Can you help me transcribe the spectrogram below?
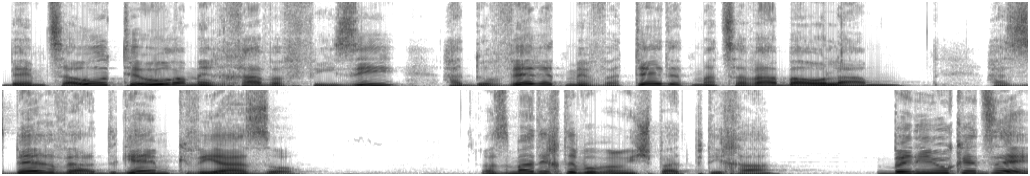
באמצעות תיאור המרחב הפיזי, הדוברת מבטאת את מצבה בעולם. הסבר והדגם קביעה זו. אז מה תכתבו במשפט פתיחה? בדיוק את זה.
